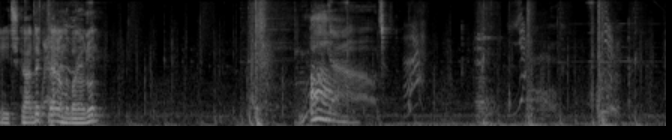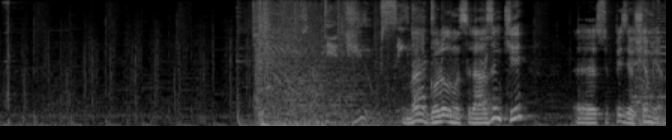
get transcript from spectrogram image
İyi çıkardık. Ver onu bana Run. Aa. Olması lazım ki e, sürpriz yaşamayalım.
